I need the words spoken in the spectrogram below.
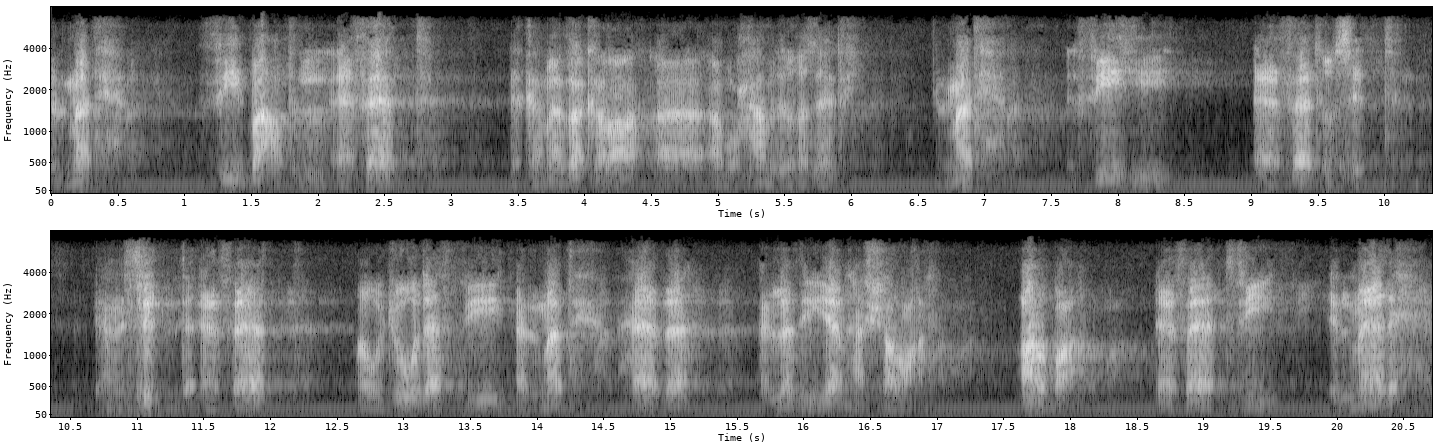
المدح في بعض الآفات كما ذكر آه، أبو حامد الغزالي. المدح فيه آفات ست. يعني ست آفات موجودة في المدح هذا الذي ينهى الشرع. عنه أربع آفات في المادح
